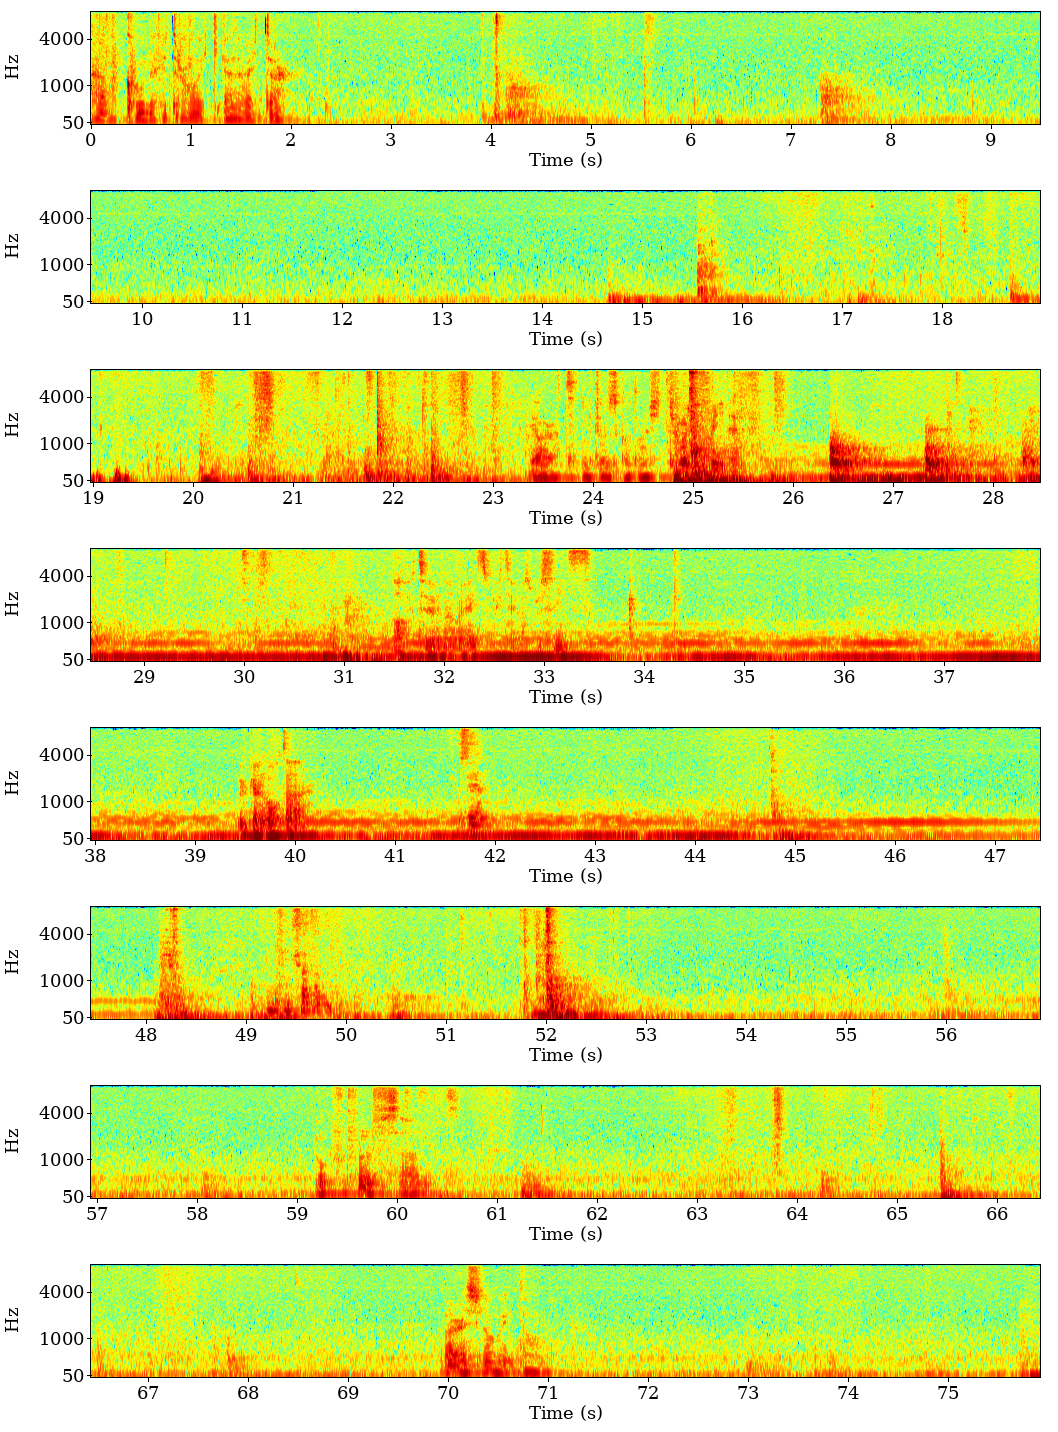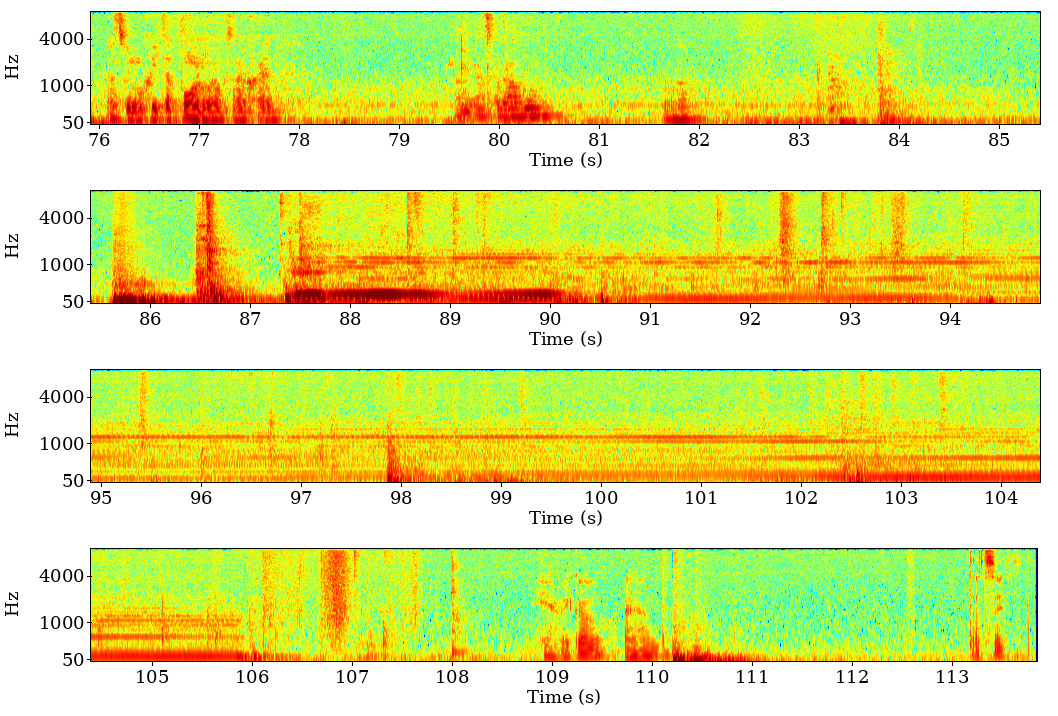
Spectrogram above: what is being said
have a cool hydraulic elevator. Gör att Norrtullsgatan 224F Ja, när vi inspekteras precis. Brukar den låta här? Får se. Inte fixat den. Det åker fortfarande för söligt. Very slowing down. Jag skulle nog skita på mig om jag åkte här själv. Han är ganska bra nog. Go and that's it.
